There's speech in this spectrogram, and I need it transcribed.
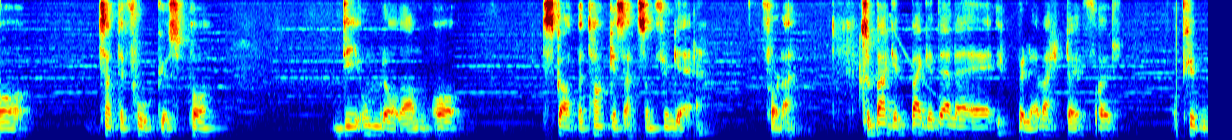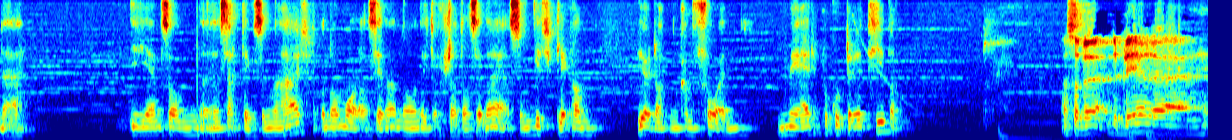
Og sette fokus på de områdene og skape tankesett som fungerer for deg. Så begge, begge, deler er ypperlige verktøy for å kunne i en sånn eh, setting som det her, og nå målene sine, nå nyttårsforsettene sine, som virkelig kan gjøre at en kan få inn mer på kortere tid. da. Altså, det, det blir eh,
